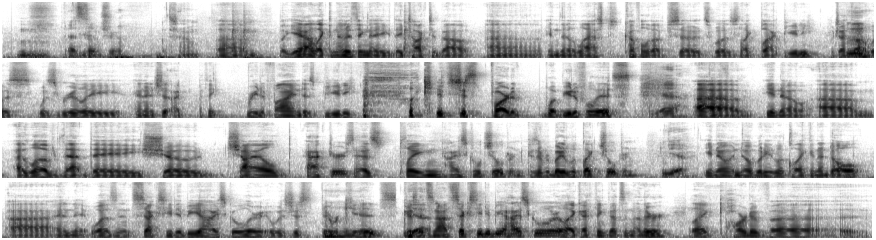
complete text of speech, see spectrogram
That's so true. So, um, but yeah, like another thing they, they talked about uh, in the last couple of episodes was like Black Beauty, which I thought was was really and it's I, I think redefined as beauty. like it's just part of what beautiful is. Yeah, Um, you know, um, I loved that they showed child actors as playing high school children because everybody looked like children Yeah, you know, and nobody looked like an adult. Uh, and it wasn't sexy to be a high schooler. It was just they were kids because Yeah. it's not sexy to be a high schooler. Like I think that's another like part of uh,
